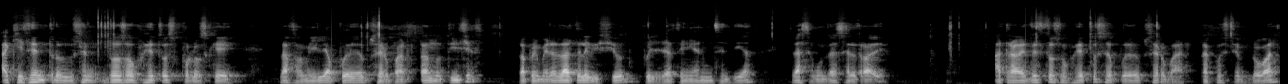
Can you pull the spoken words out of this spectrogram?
Aquí se introducen dos objetos por los que la familia puede observar las noticias. La primera es la televisión, pues ya tenían encendida. La segunda es el radio. A través de estos objetos se puede observar la cuestión global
